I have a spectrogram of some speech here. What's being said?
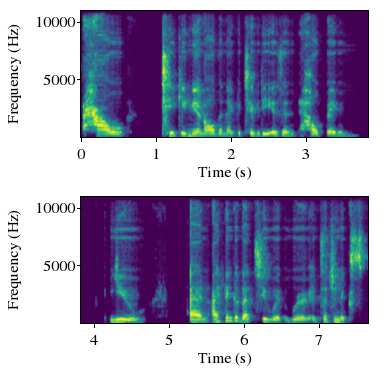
how taking in all the negativity isn't helping you. And I think of that too with we're in such an ex,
